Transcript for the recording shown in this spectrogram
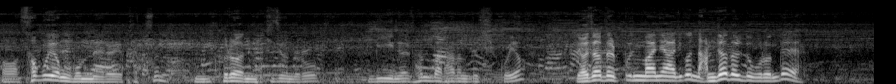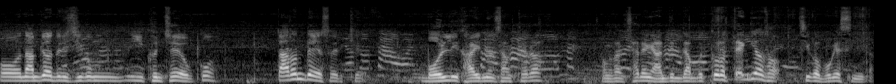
어, 서구형 몸매를 갖춘 음, 그런 기준으로 미인을 선발하는 듯이고요. 여자들뿐만이 아니고 남자들도 그런데 어, 남자들이 지금 이 근처에 없고 다른 데에서 이렇게 멀리 가 있는 상태라 영상 촬영이 안 되는데 한번 끌어 당겨서 찍어 보겠습니다.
